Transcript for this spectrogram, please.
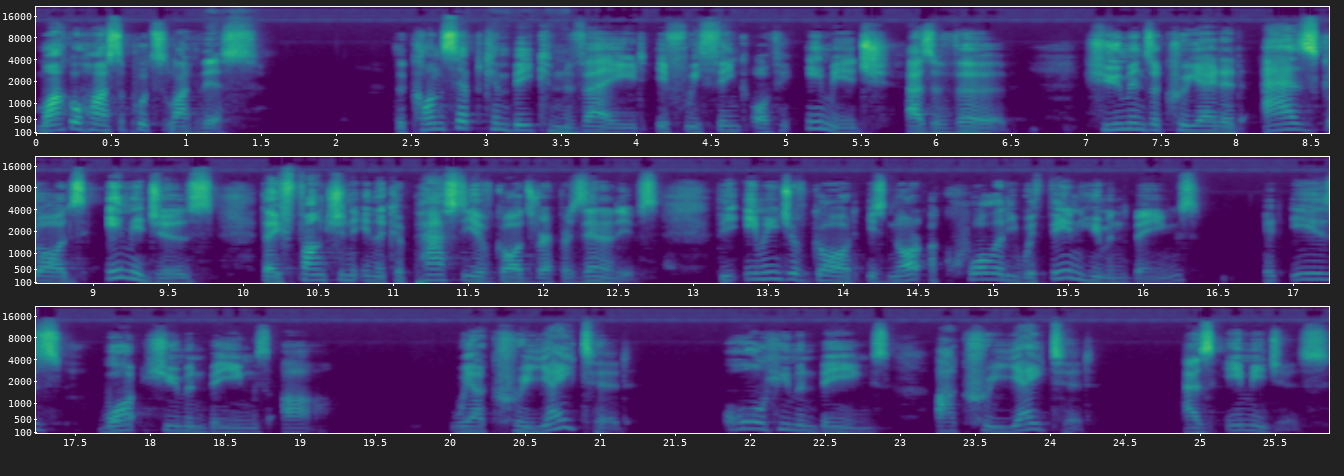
Michael Heiser puts it like this The concept can be conveyed if we think of image as a verb. Humans are created as God's images, they function in the capacity of God's representatives. The image of God is not a quality within human beings, it is what human beings are we are created, all human beings are created as images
